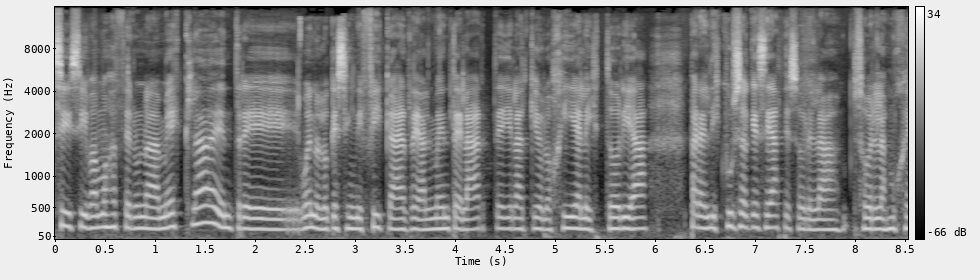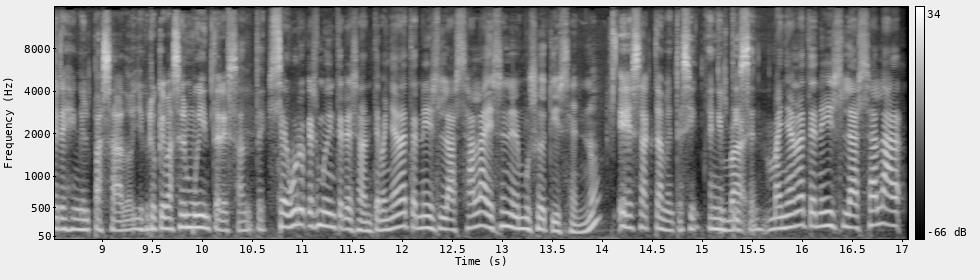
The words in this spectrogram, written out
Sí, sí, vamos a hacer una mezcla entre bueno, lo que significa realmente el arte y la arqueología, la historia, para el discurso que se hace sobre, la, sobre las mujeres en el pasado. Yo creo que va a ser muy interesante. Seguro que es muy interesante. Mañana tenéis la sala, es en el Museo Thyssen, ¿no? Exactamente, sí, en el Thyssen. Mañana tenéis la sala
